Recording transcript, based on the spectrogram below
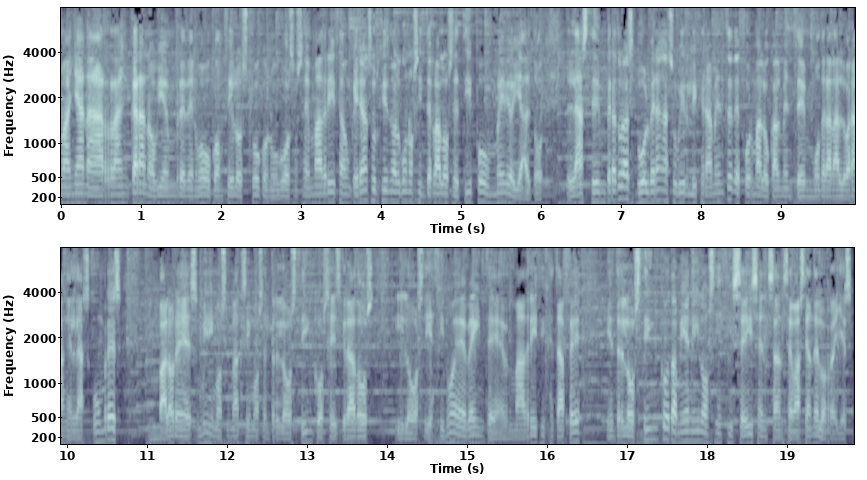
Mañana arrancará noviembre de nuevo con cielos poco nubosos en Madrid, aunque irán surgiendo algunos intervalos de tipo medio y alto. Las temperaturas volverán a subir ligeramente de forma localmente moderada, lo harán en las cumbres, valores mínimos y máximos entre los 5 o 6 grados y los 19-20 en Madrid y Getafe, y entre los 5 también y los 16 en San Sebastián de los Reyes.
